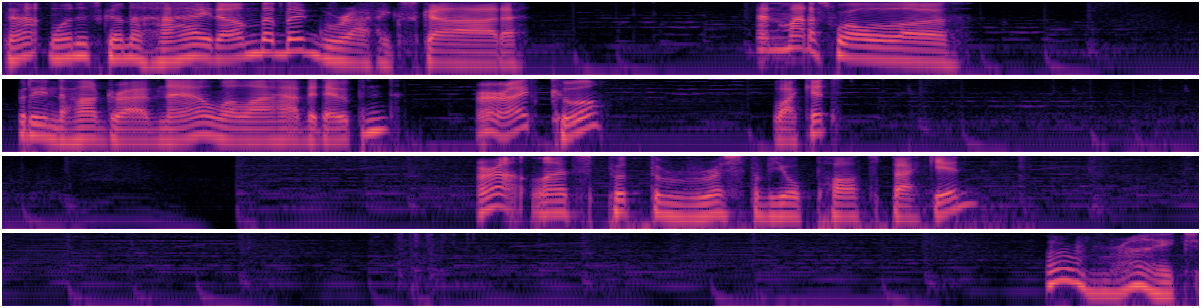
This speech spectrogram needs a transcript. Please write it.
That one is gonna hide under the graphics card and might as well uh, put in the hard drive now while I have it opened. Alright, cool. Like it. Alright, let's put the rest of your parts back in. Alright,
